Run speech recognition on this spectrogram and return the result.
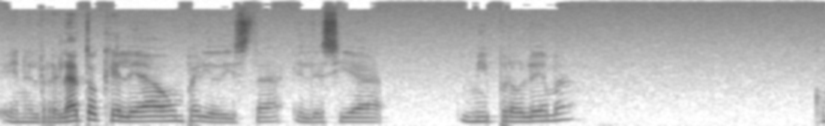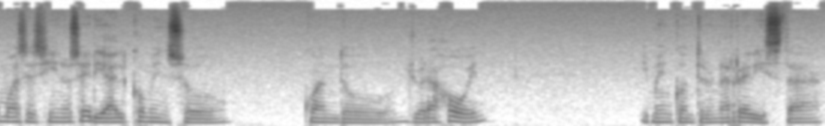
en el relato que le daba un periodista, él decía, mi problema como asesino serial comenzó cuando yo era joven y me encontré una revista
